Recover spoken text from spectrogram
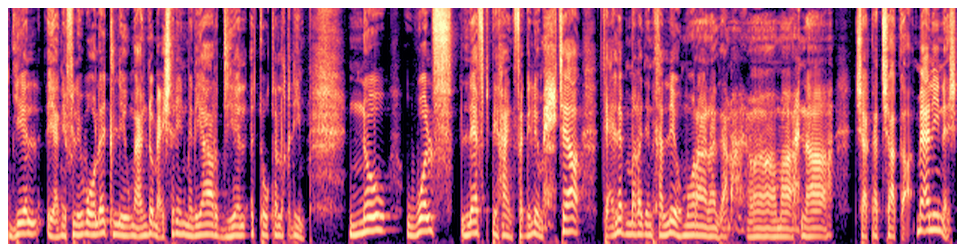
ديال V يعني les wallets اللي هما عندهم 20 مليار ديال ال token القديم. No wolf left behind فقال لهم حتى ثعلب ما غادي نخليه مورانا زعما. آه، ما إحنا تشاكا تشاكا. ما عليناش.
